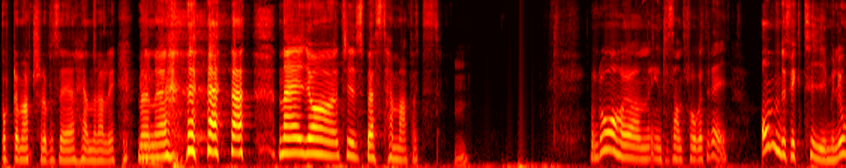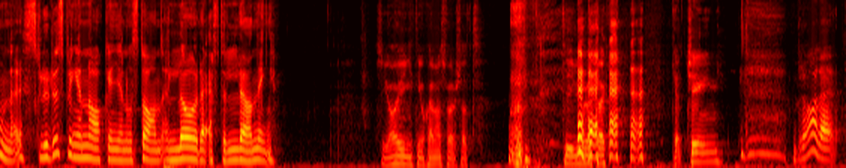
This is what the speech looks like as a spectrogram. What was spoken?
bortamatch, eller på att säga, händer aldrig. Men eh, nej, jag trivs bäst hemma faktiskt. Mm. Men då har jag en intressant fråga till dig. Om du fick 10 miljoner, skulle du springa naken genom stan en lördag efter löning? Så jag har ju ingenting att skämmas för så att... 10 miljoner tack. Catching. Bra där.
